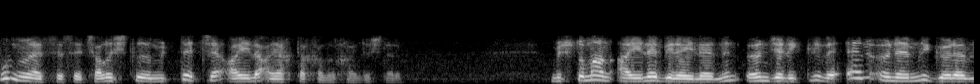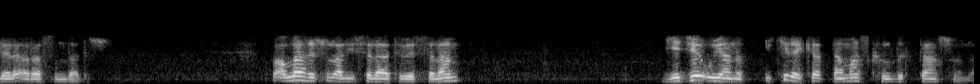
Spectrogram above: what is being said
bu müessese çalıştığı müddetçe aile ayakta kalır kardeşlerim. Müslüman aile bireylerinin öncelikli ve en önemli görevleri arasındadır. Ve Allah Resulü Aleyhisselatü Vesselam gece uyanıp iki rekat namaz kıldıktan sonra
